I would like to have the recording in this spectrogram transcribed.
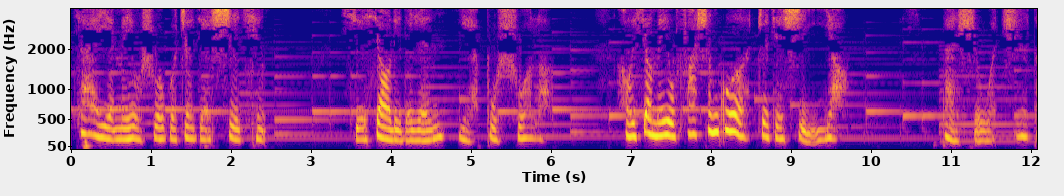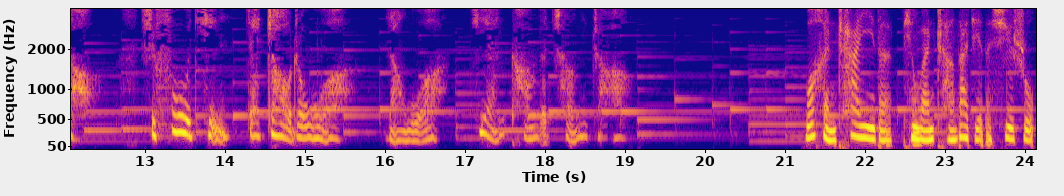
再也没有说过这件事情，学校里的人也不说了，好像没有发生过这件事一样。但是我知道，是父亲在罩着我，让我健康的成长。我很诧异的听完常大姐的叙述，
